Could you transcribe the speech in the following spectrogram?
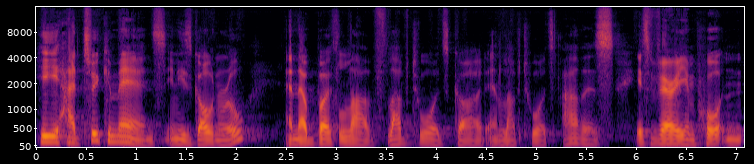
He had two commands in his golden rule, and they're both love love towards God and love towards others. It's very important.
